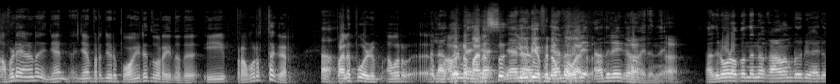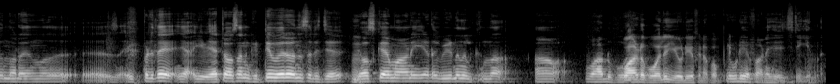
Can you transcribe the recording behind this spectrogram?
അവിടെയാണ് ഞാൻ ഞാൻ പറഞ്ഞൊരു പോയിന്റ് എന്ന് പറയുന്നത് ഈ പ്രവർത്തകർ പലപ്പോഴും അവർ അല്ല, അവരുടെ അതുതന്നെ മനസ്സ് യു ഡി എഫിനൊപ്പം അതിലേക്കാണ് വരുന്നത്. അതിനോടൊപ്പം തന്നെ കാണേണ്ട ഒരു കാര്യം എന്ന് പറയുന്നത് ഇപ്പോഴത്തെ ഏറ്റവും അവസാനം കിട്ടിയ വിവരം അനുസരിച്ച് ജോസ് കെ മാണിയുടെ വീട് നിൽക്കുന്ന ആ വാർഡ് വാർഡ് പോലും യു ഡി എഫിനൊപ്പം യു ഡി എഫ് ആണ് ജയിച്ചിരിക്കുന്നത്.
